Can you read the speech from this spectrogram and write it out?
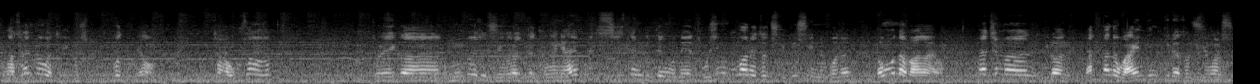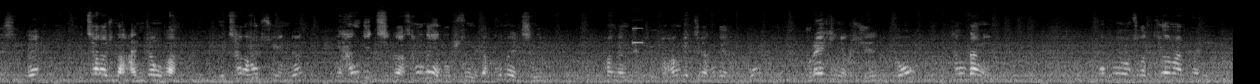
제가 설명을 드리고 싶거든요. 자 우선 저희가 공도에서 주행을 할 때 당연히 하이브리드 시스템이기 때문에 도심 구간에서 즐길 수 있는 거는 너무나 많아요. 하지만 이런 약간의 와인딩 길에서 주행할 수 있을 때 이 차가 주는 안정감, 이 차가 할 수 있는 이 한계치가 상당히 높습니다. 코너에 진입 하는 느낌도 한계치가 상당히 높고 브레이킹 역시도 상당히 퍼포먼스가 뛰어난 편이에요.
